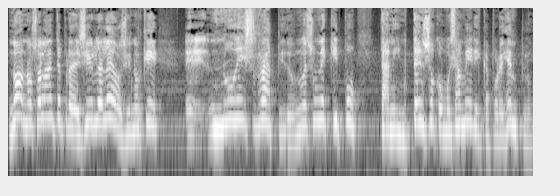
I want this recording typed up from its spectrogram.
No, no solamente predecible, Leo, sino que eh, no es rápido, no es un equipo tan intenso como es América, por ejemplo,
